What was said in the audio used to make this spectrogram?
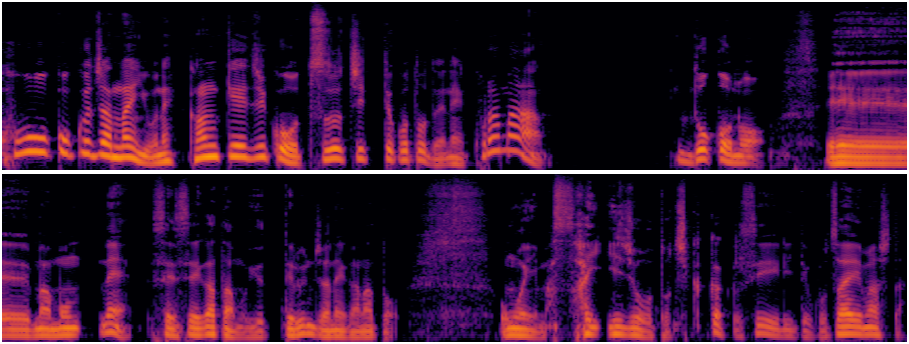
広告じゃないよね関係事項通知ってことでねこれはまあどこの、えー、まあもね、先生方も言ってるんじゃないかなと思います。はい、以上土地区画整理でございました。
